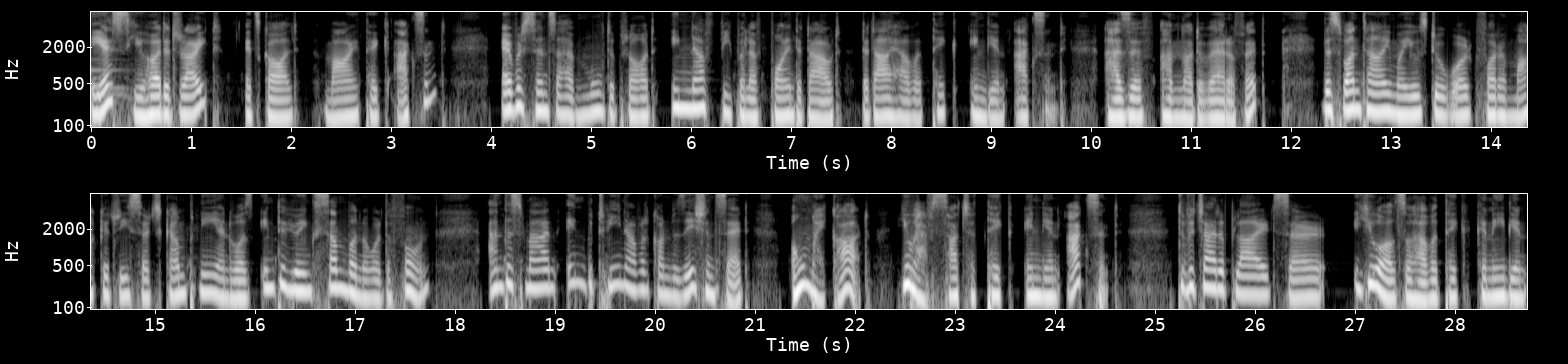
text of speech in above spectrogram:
Yes, you heard it right. It's called My Thick Accent. Ever since I have moved abroad, enough people have pointed out that I have a thick Indian accent, as if I'm not aware of it. This one time, I used to work for a market research company and was interviewing someone over the phone. And this man, in between our conversation, said, Oh my god, you have such a thick Indian accent. To which I replied, Sir, you also have a thick Canadian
